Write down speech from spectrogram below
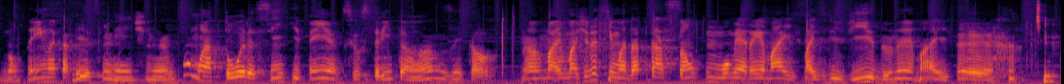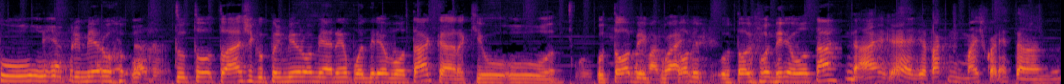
não tenho na cabeça, em mente, né? Um ator assim que tenha seus 30 anos e tal. Não, mas imagina assim, uma adaptação com um Homem-Aranha mais, mais vivido, né? Mais. É... Tipo o, o primeiro. O, tu, tu, tu, acha que o primeiro Homem-Aranha poderia voltar, cara? Que o. O, o, Toby. O, Toby, o Toby poderia voltar? Não, já, já tá com mais de 40 anos. Né?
